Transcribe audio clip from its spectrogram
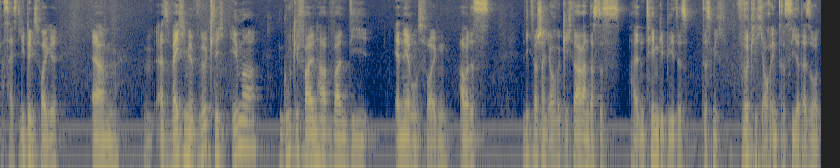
was heißt Lieblingsfolge? Ähm, also welche mir wirklich immer gut gefallen haben, waren die Ernährungsfolgen. Aber das liegt wahrscheinlich auch wirklich daran, dass das halt ein Themengebiet ist, das mich wirklich auch interessiert. Also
